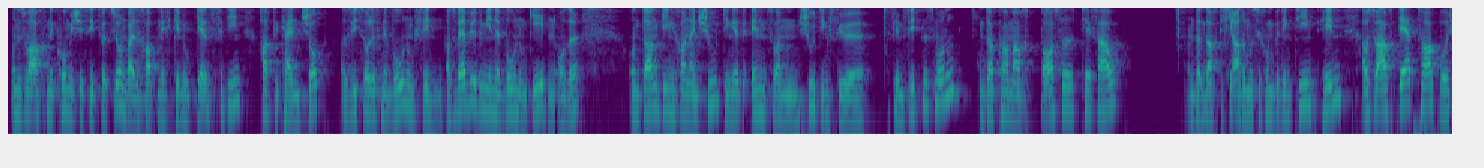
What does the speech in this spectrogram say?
und es war auch eine komische Situation, weil ich habe nicht genug Geld verdient, hatte keinen Job, also wie soll ich eine Wohnung finden? Also wer würde mir eine Wohnung geben, oder? Und dann ging ich an ein Shooting, eben es war ein Shooting für, für ein Fitnessmodel und da kam auch Basel TV und dann dachte ich, ja, da muss ich unbedingt hin, aber es war auch der Tag, wo ich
